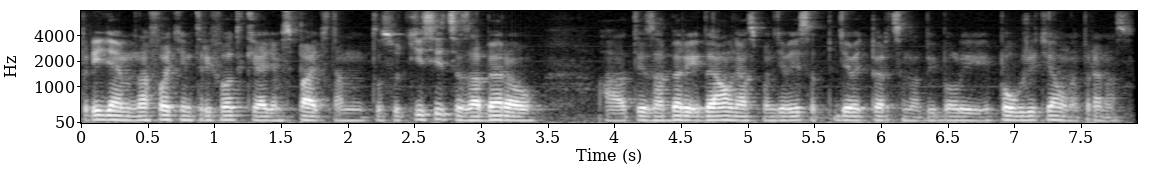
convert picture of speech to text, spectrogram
prídem, nafotím tri fotky a idem spať. Tam to sú tisíce zaberov a tie zabery ideálne aspoň 99% aby boli použiteľné pre nás.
